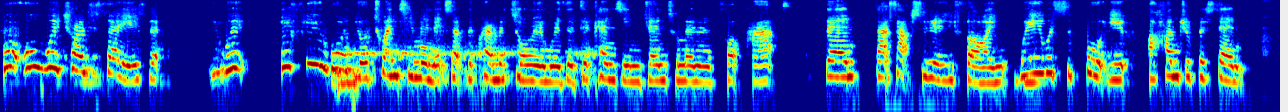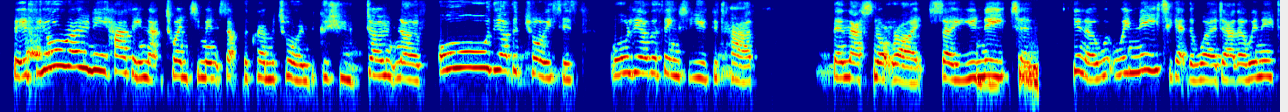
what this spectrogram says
what all we're trying to say is that we, if you want your 20 minutes at the crematorium with a Dickensian gentleman in a top hat, then that's absolutely fine. We would support you 100%. But if you're only having that 20 minutes up the crematorium because you don't know of all the other choices, all the other things that you could have, then that's not right. So you need to, you know, we need to get the word out there. We need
